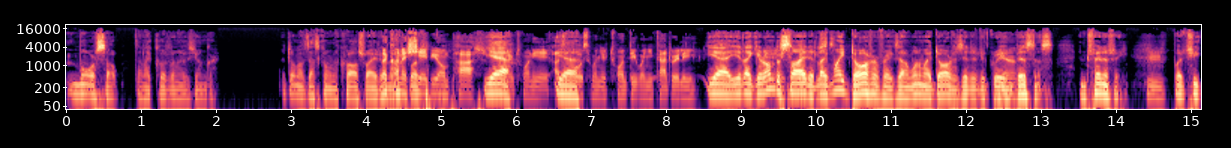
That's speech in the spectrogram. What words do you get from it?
more so than I could when I was younger. I don't know if that's coming across right or Like not. kind of shape your own path Yeah. when you're 28 as Yeah. opposed to when you're 20 when you can't really Yeah, you're like you're undecided. Like my daughter, for example, one of my daughters did a degree Yeah. in business in Trinity, hmm. but she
